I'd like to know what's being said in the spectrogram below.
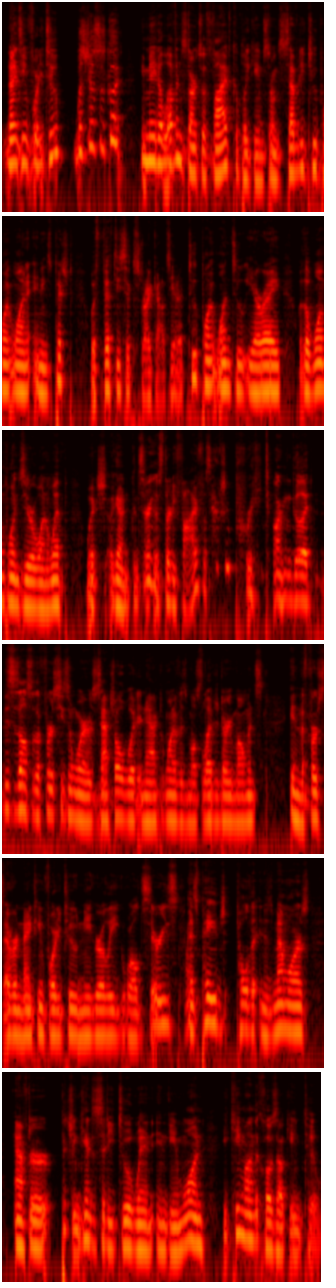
1942 was just as good. He made 11 starts with 5 complete games, throwing 72.1 innings pitched with 56 strikeouts. He had a 2.12 ERA with a 1.01 whip, which, again, considering was 35, was actually pretty darn good. This is also the first season where Satchel would enact one of his most legendary moments in the first ever 1942 Negro League World Series. As Paige told it in his memoirs, after pitching Kansas City to a win in Game 1, he came on to close out Game 2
